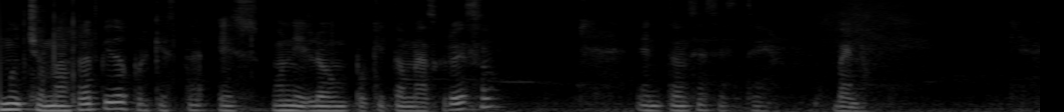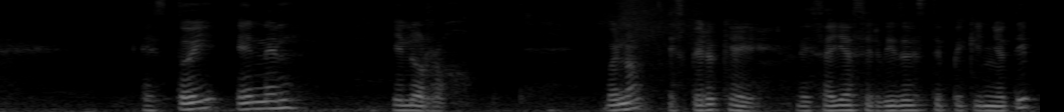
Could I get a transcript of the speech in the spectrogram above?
mucho más rápido porque esta es un hilo un poquito más grueso. Entonces este bueno. Estoy en el hilo rojo. Bueno espero que les haya servido este pequeño tip.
